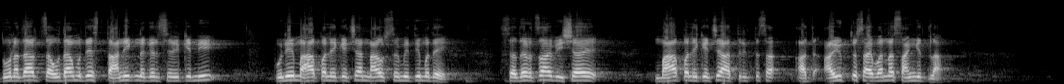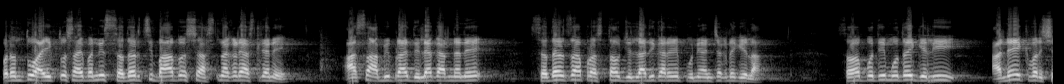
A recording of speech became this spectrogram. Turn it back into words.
दोन हजार चौदामध्ये स्थानिक नगरसेविकेंनी पुणे महापालिकेच्या नाव समितीमध्ये सदरचा विषय महापालिकेच्या अतिरिक्त सा आद- आयुक्त साहेबांना सांगितला. परंतु आयुक्त साहेबांनी सदरची बाब शासनाकडे असल्याने असा अभिप्राय दिल्याकारणाने सदरचा प्रस्ताव जिल्हाधिकारी पुणे यांच्याकडे गेला. सभापतीमध्ये गेली अनेक वर्ष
